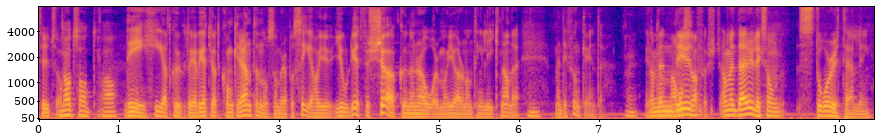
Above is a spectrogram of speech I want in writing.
Typ så. Något sånt, ja. Det är helt sjukt och jag vet ju att konkurrenten då som börjar på C har ju, gjorde ju ett försök under några år med att göra någonting liknande. Men det funkar ju inte. Ja, men man det är måste ju, vara först. ja men där är ju liksom storytelling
